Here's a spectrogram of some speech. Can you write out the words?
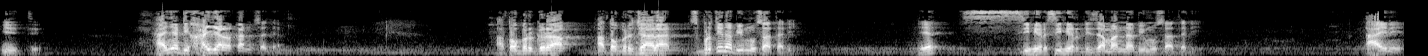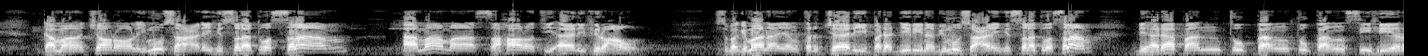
Gitu. Hanya dikhayalkan saja. Atau bergerak, atau berjalan, seperti Nabi Musa tadi. Ya, sihir-sihir di zaman Nabi Musa tadi. Nah ini, kama jara li Musa alaihi salatu wassalam amama saharati ali Fir'aun sebagaimana yang terjadi pada diri Nabi Musa alaihi salatu wassalam di hadapan tukang-tukang sihir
